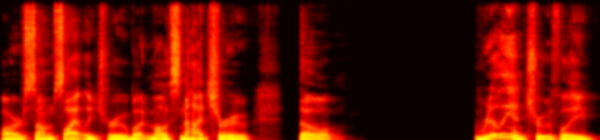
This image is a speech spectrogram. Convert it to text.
or some slightly true, but most not true. So, really and truthfully,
